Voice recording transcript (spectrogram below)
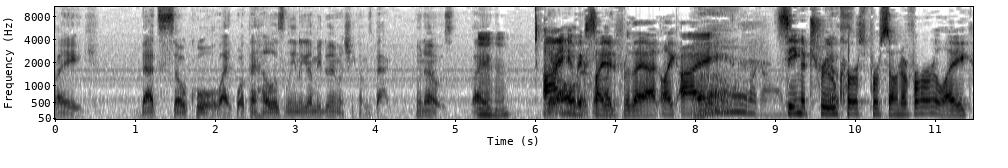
Like that's so cool. Like what the hell is Lena gonna be doing when she comes back? Who knows? Like Mhm. I am excited like- for that. Like I, seeing a true Yes. cursed persona for her. Like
